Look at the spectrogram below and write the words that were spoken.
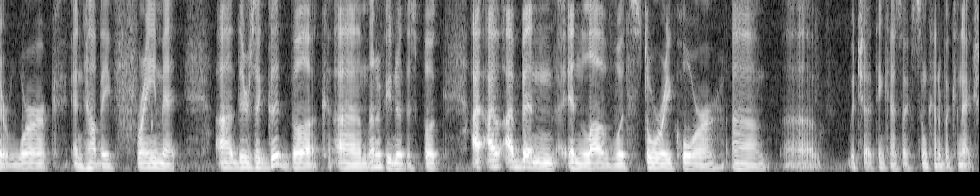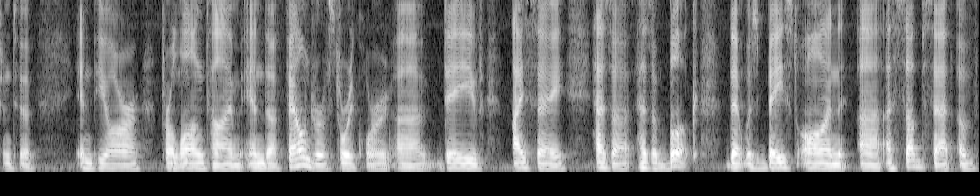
their work and how they frame it. Uh, there's a good book. Um, I don't know if you know this book. I, have been in love with StoryCorps, um, uh, which I think has like some kind of a connection to NPR for a long time. And the founder of StoryCorps, uh, Dave Isay, has a has a book that was based on uh, a subset of,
